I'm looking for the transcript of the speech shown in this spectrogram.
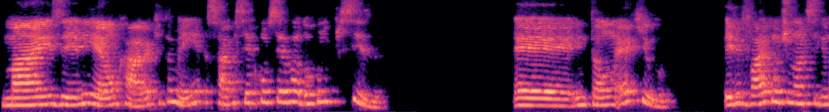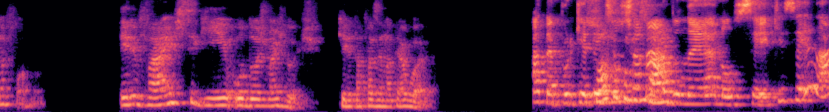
mas ele é um cara que também sabe ser conservador quando precisa. É, então é aquilo. Ele vai continuar seguindo a fórmula. Ele vai seguir o 2 mais 2, que ele tá fazendo até agora. Até porque tem Só funcionado, né? A não ser que, sei lá,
